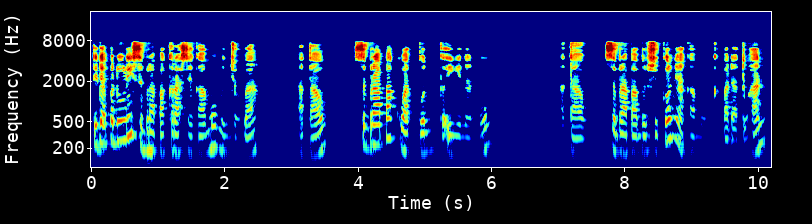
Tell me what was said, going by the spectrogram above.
Tidak peduli seberapa kerasnya kamu mencoba atau seberapa kuat pun keinginanmu, atau seberapa bersyukurnya kamu kepada Tuhan,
